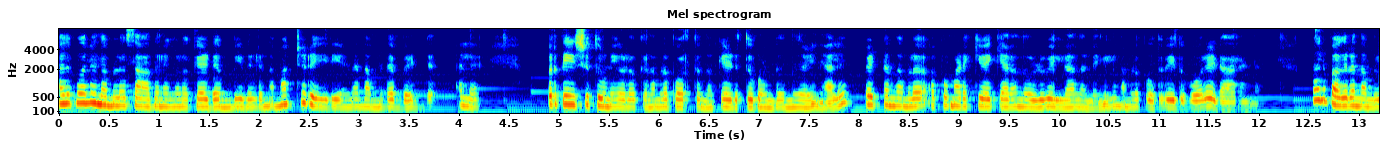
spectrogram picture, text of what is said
അതുപോലെ നമ്മൾ സാധനങ്ങളൊക്കെ ഡംപ് ചെയ്തിടുന്ന മറ്റൊരു ഏരിയയാണ് നമ്മുടെ ബെഡ് അല്ലേ? പ്രത്യേകിച്ച് തുണികളൊക്കെ നമ്മൾ പുറത്തുനിന്നൊക്കെ എടുത്തു കൊണ്ടുവന്ന് കഴിഞ്ഞാൽ പെട്ടെന്ന് നമ്മൾ അപ്പോൾ മടക്കി വയ്ക്കാനൊന്നും ഒഴിവില്ല എന്നുണ്ടെങ്കിൽ നമ്മൾ പൊതുവെ ഇതുപോലെ ഇടാറുണ്ട്. അതിന് പകരം നമ്മൾ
